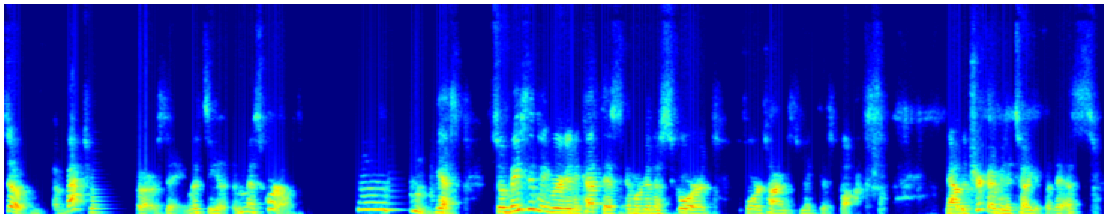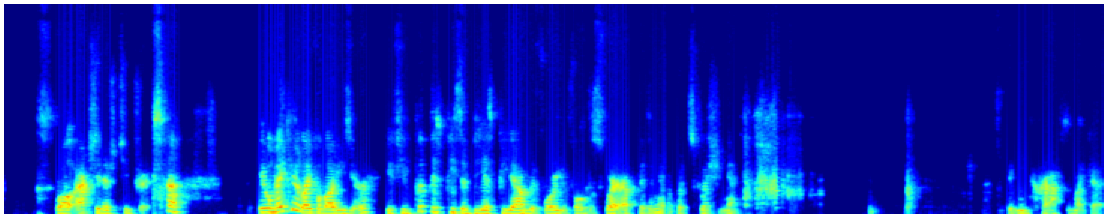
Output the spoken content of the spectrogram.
So back to what I was saying. Let's see, a squirrel. Mhm, Yes. So basically, we're going to cut this and we're going to score it four times to make this box. Now, the trick I'm going to tell you for this, well, actually, there's two tricks. it will make your life a lot easier if you put this piece of DSP down before you fold the square up, because going to put squishing it. Get me crafted like a,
